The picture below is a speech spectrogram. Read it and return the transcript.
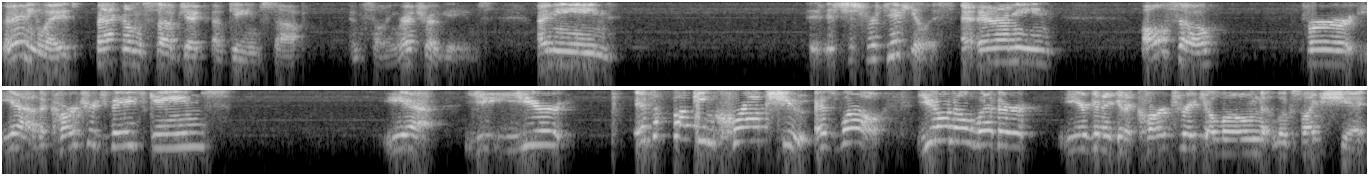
But anyways, back on the subject of GameStop and selling retro games. I mean, it's just ridiculous. And, and I mean, also, for, yeah, the cartridge-based games, yeah, you, you're, it's a fucking crapshoot as well. You don't know whether you're going to get a cartridge alone that looks like shit,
